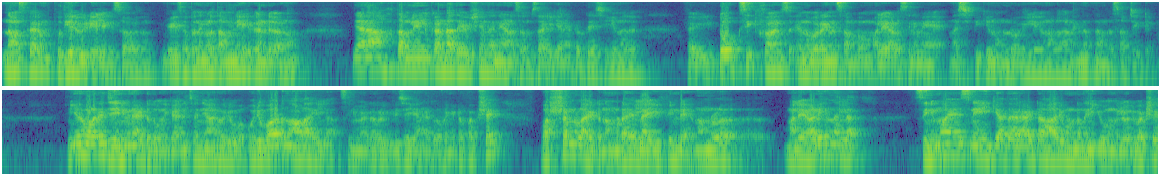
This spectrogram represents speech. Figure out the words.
നമസ്കാരം പുതിയൊരു വീഡിയോയിലേക്ക് സ്വാഗതം. ഗൈസ് അപ്പോൾ നിങ്ങൾ തമിഴിൽ കണ്ടു കാണും. ഞാൻ ആ തമിഴിൽ കണ്ട അതേ വിഷയം തന്നെയാണ് സംസാരിക്കാനായിട്ട് ഉദ്ദേശിക്കുന്നത്. ഈ ടോക്സിക് ഫാൻസ് എന്ന് പറയുന്ന സംഭവം മലയാള സിനിമയെ നശിപ്പിക്കുന്നുണ്ടോ ഇല്ലയോ എന്നുള്ളതാണ് ഇന്നത്തെ നമ്മുടെ സബ്ജക്റ്റ് എനിക്കത് വളരെ ജെന്യൂൻ ആയിട്ട് തോന്നി. കാരണം വെച്ചാൽ ഞാൻ ഒരു ഒരുപാട് നാളായില്ല സിനിമയുടെ റിവ്യൂ ചെയ്യാനായിട്ട് തുടങ്ങിയിട്ട്. പക്ഷേ വർഷങ്ങളായിട്ട് നമ്മുടെ ലൈഫിന്റെ നമ്മൾ മലയാളി എന്നല്ല സിനിമയെ സ്നേഹിക്കാത്തവരായിട്ട് ആരും ഉണ്ടെന്ന് എനിക്ക് തോന്നുന്നില്ല. ഒരുപക്ഷെ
